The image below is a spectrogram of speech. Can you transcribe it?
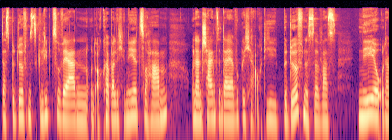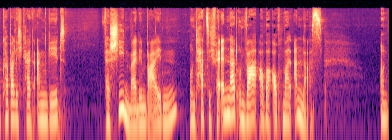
das Bedürfnis, geliebt zu werden und auch körperliche Nähe zu haben. Und anscheinend sind da ja wirklich ja auch die Bedürfnisse, was Nähe oder Körperlichkeit angeht, verschieden bei den beiden und hat sich verändert und war aber auch mal anders. Und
